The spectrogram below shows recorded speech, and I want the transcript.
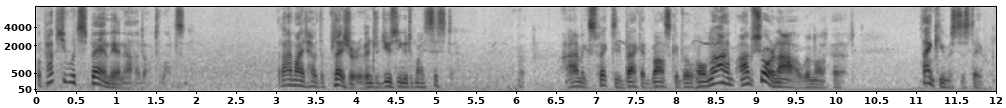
Well, perhaps you would spare me an hour, Dr. Watson, that I might have the pleasure of introducing you to my sister. I'm expected back at Baskerville Hall. No, I'm, I'm sure an hour will not hurt. Thank you, Mr. Stapleton.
